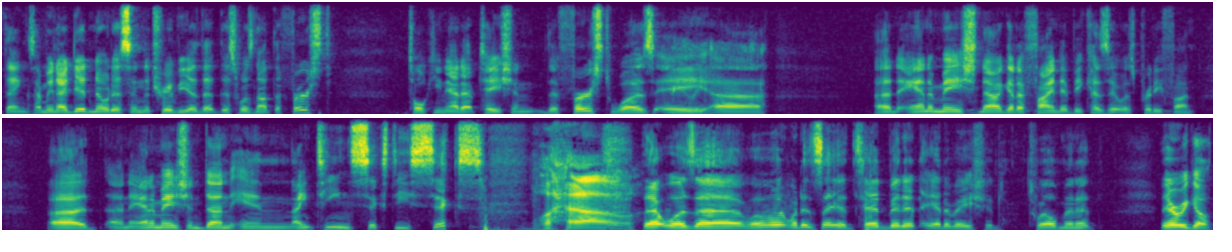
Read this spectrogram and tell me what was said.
things. I mean, I did notice in the trivia that this was not the first Tolkien adaptation. The first was a Really? uh, an animation. Now I got to find it because it was pretty fun. Uh, an animation done in 1966. Wow. That was a what, what, did it say? A ten minute animation, twelve minute. There we go.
